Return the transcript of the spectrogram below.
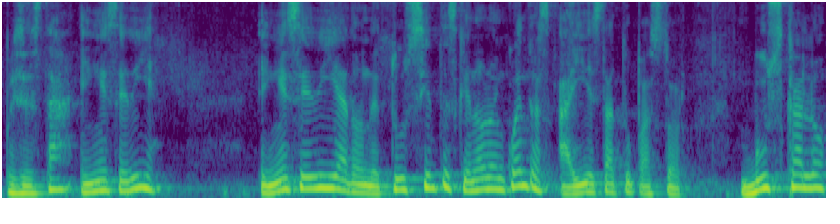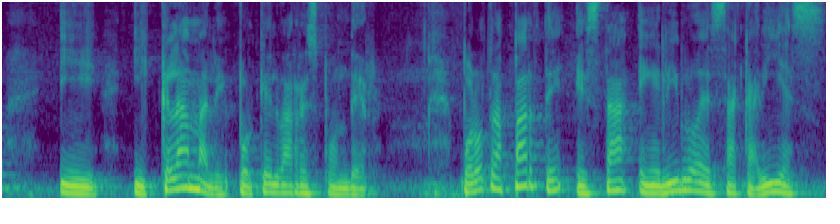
Pues está en ese día. En ese día donde tú sientes que no lo encuentras, ahí está tu pastor. Búscalo y, y clámale porque Él va a responder. Por otra parte, está en el libro de Zacarías,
